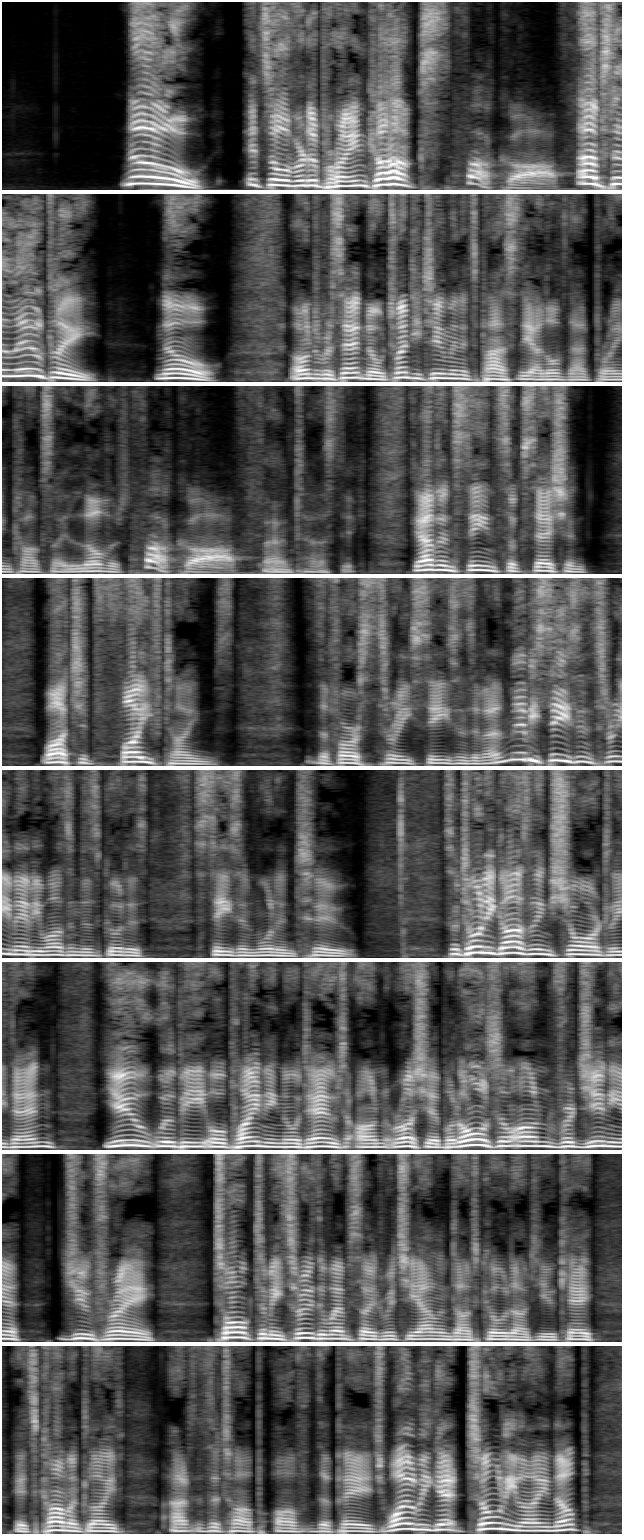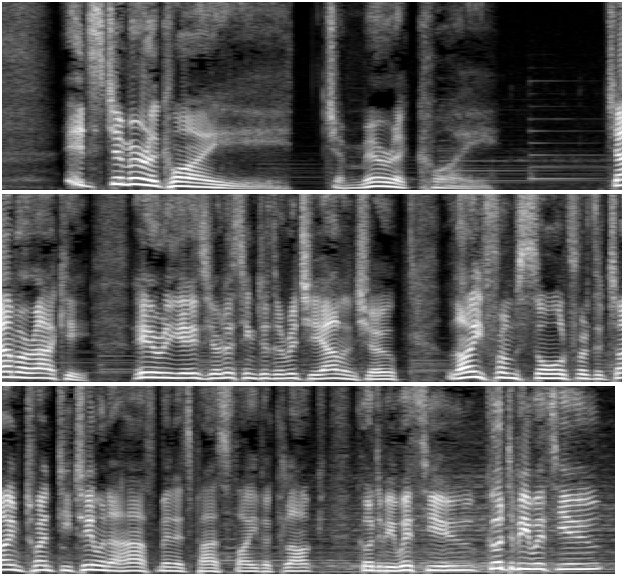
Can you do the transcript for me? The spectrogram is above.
No, it's over to Brian Cox. Fuck off. Absolutely. No. 100% no. 22 minutes past the. I love that, Brian Cox. I love it. Fuck off. Fantastic. If you haven't seen Succession, watch it five times. The first three seasons of it. Maybe season three maybe wasn't as good as season one and two. So Tony Gosling shortly then, you will be opining no doubt on Russia, but also on Virginia Giuffre. Talk to me through the website richieallen.co.uk. It's comment live at the top of the page. While we get Tony lined up, it's Jamiroquai. Jamiroquai. Jamaraki. Here he is. You're listening to The Richie Allen Show. Live from Seoul for the time 22 and a half minutes past 5 o'clock. Good to be with you. Good to be with you.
